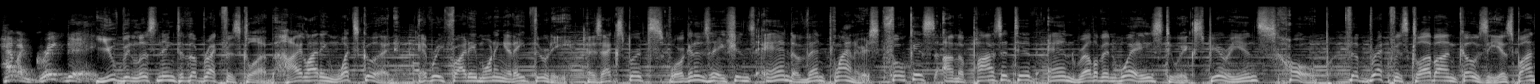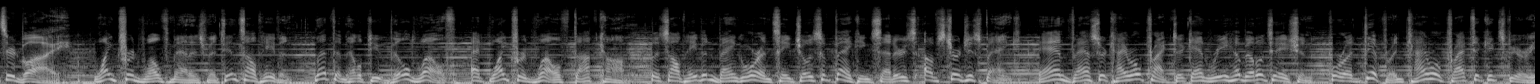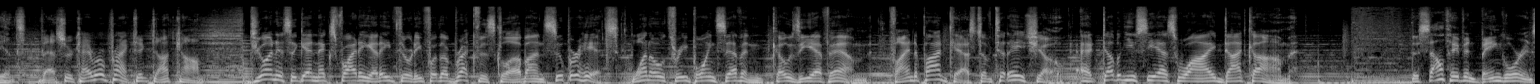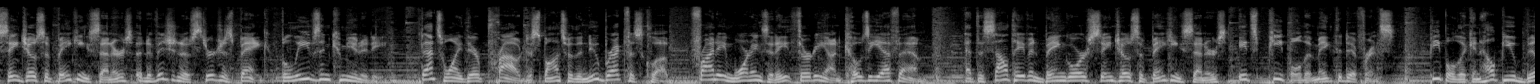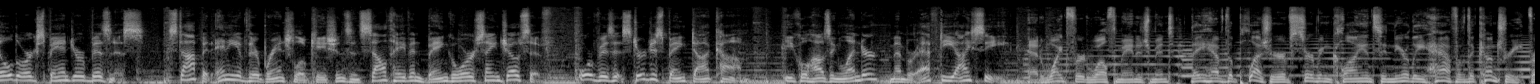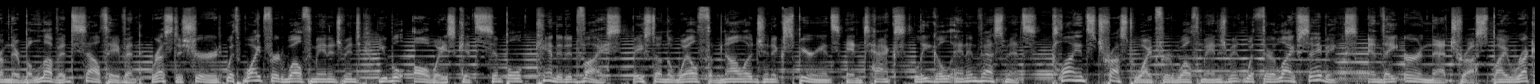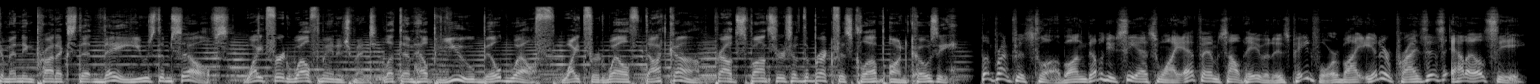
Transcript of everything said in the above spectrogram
Have a great day. You've been listening to The Breakfast Club, highlighting what's good every Friday morning at 8:30 as experts, organizations, and event planners focus on the positive and relevant ways to experience hope. The Breakfast Club on Cozy is sponsored by Whiteford Wealth Management in South Haven. Let them help you build wealth at whitefordwealth.com. The South Haven, Bangor, and St. Joseph banking centers of Sturgis Bank and Vassar Chiropractic and Rehabilitation for a different chiropractic chiropractic experience. VassarChiropractic.com. Join us again next Friday at 8.30 for The Breakfast Club on Super Hits 103.7 Cozy FM. Find a podcast of today's show at WCSY.com. The South Haven, Bangor, and St. Joseph Banking Centers, a division of Sturgis Bank, believes in community. That's why they're proud to sponsor the new Breakfast Club, Friday mornings at 8.30 on Cozy FM. At the South Haven, Bangor, St. Joseph Banking Centers, it's people that make the difference. People that can help you build or expand your business. Stop at any of their branch locations in South Haven, Bangor, St. Joseph, or visit sturgisbank.com. Equal housing lender, member FDIC. At Whiteford Wealth Management, they have the pleasure of serving clients in nearly half of the country from their beloved South Haven. Rest assured, with Whiteford Wealth Management, you will always get simple, candid advice based on the wealth of knowledge and experience in tax legal, and investments. Clients trust Whiteford Wealth Management with their life savings, and they earn that trust by recommending products that they use themselves. Whiteford Wealth Management. Let them help you build wealth. WhitefordWealth.com. Proud sponsors of the Breakfast Club on Cozy. The Breakfast Club on WCSY FM South Haven is paid for by Enterprises LLC.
